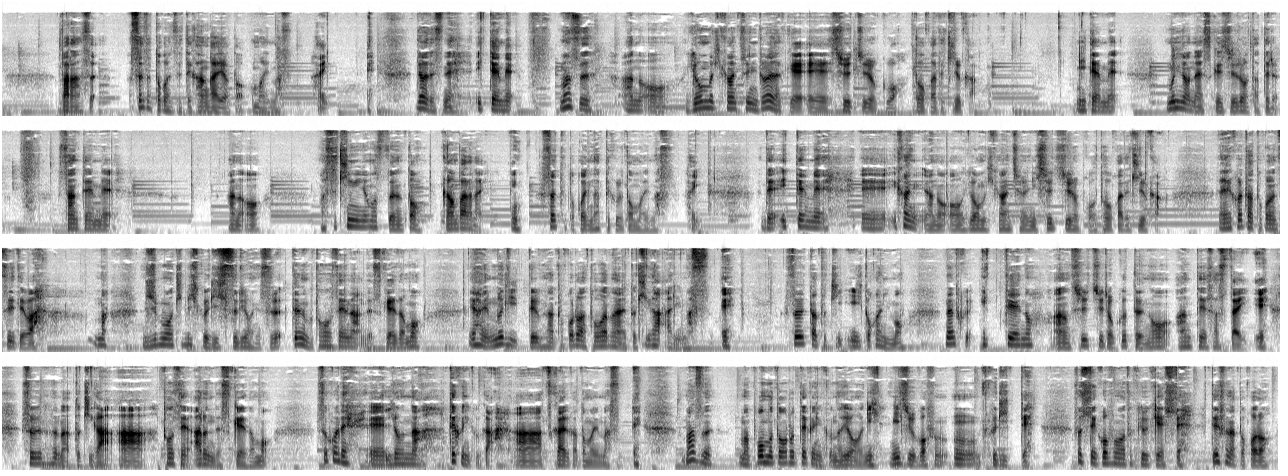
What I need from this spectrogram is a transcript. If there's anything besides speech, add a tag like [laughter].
バランス、そういったところについて考えようと思います。はい。ではですね、1点目。まず、あの、業務期間中にどれだけ、えー、集中力を投下できるか。2点目、無理のないスケジュールを立てる。3点目、あの、まあ、責任を持つというのと、頑張らない。うん、そういったところになってくると思います。はい。で、1点目、えー、いかにあの業務期間中に集中力を投下できるか、えー、こういったところについては、まあ、自分を厳しく律するようにする。っていうのも当然なんですけれども、やはり無理っていうふうなところは通らない時があります。えそういった時とかにも、なんとか一定のあの集中力というのを安定させたい、えそういうふうな時があ当然あるんですけれども、そこで、えー、いろんなテクニックがあ使えるかと思います。えまず、まあ、ポームトールテクニックのように25分、うん、区切って、そして5分ほど休憩して、っていうふうなところ、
